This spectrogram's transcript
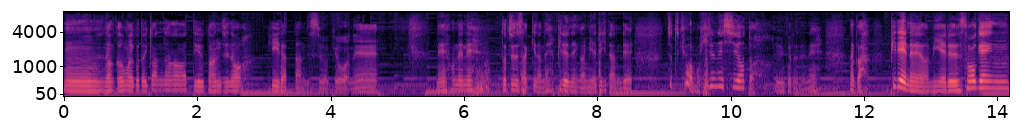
うーん、なんかうまいこといかんなーっていう感じの日だったんですよ、今日はね。ね、ほんでね、途中でさっきのね、ピレネが見えてきたんで、ちょっと今日はもう昼寝しようということでね、なんか、ピレネの見える草原、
